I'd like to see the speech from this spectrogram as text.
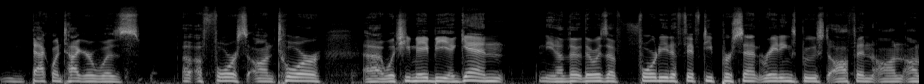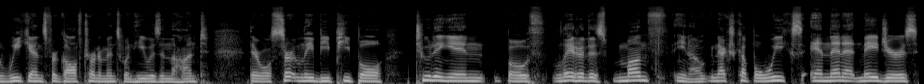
back when Tiger was a, force on tour, uh, which he may be again. You know, there, there was a 40 to 50 percent ratings boost often on on weekends for golf tournaments when he was in the hunt. There will certainly be people tuning in both later this month, you know, next couple weeks, and then at majors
